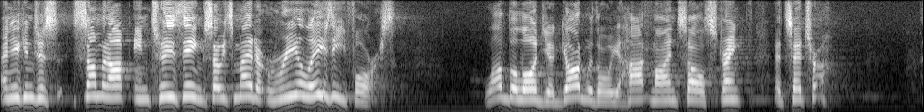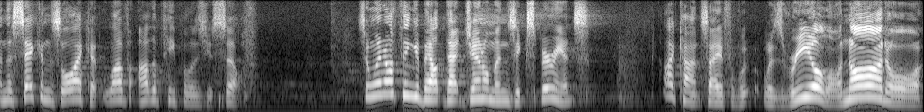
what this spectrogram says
and you can just sum it up in two things. So he's made it real easy for us. Love the Lord your God with all your heart, mind, soul, strength, etc. And the second's like it love other people as yourself. So when I think about that gentleman's experience, I can't say if it was real or not, or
